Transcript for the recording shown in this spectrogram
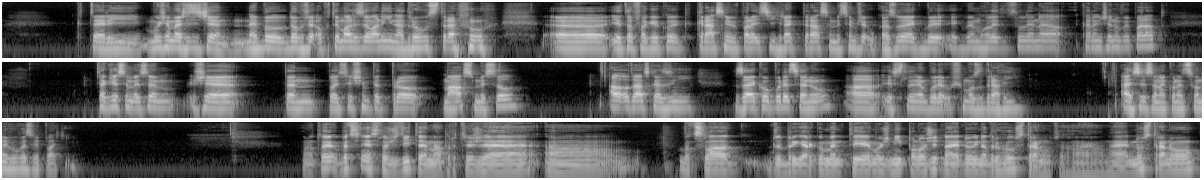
který můžeme říct, že nebyl dobře optimalizovaný, na druhou stranu eh, je to fakt jako krásně vypadající hra, která si myslím, že ukazuje, jak by, jak by mohly tituly na current genu vypadat. Takže si myslím, že ten PlayStation 5 Pro má smysl, ale otázka zní, za jakou bude cenu a jestli nebude už moc drahý. A jestli se nakonec to vůbec vyplatí. No to je obecně složitý téma, protože uh, docela dobrý argumenty je možný položit na jednu i na druhou stranu toho. Jo. Na jednu stranu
